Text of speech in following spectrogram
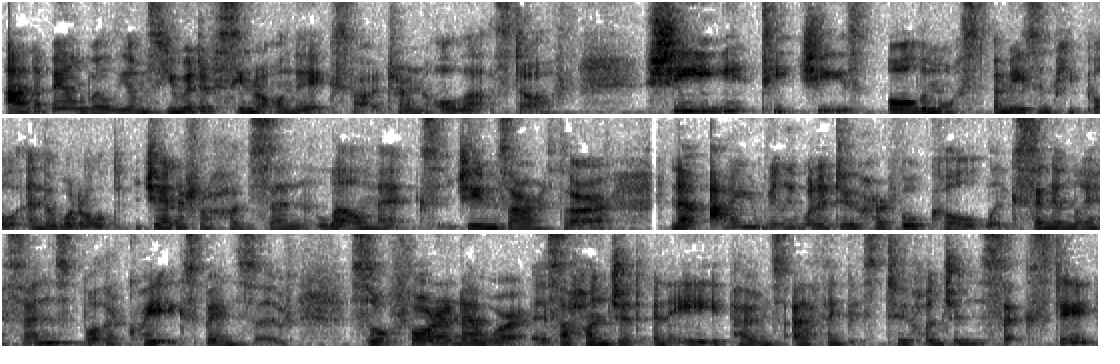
Annabelle Williams, you would have seen her on the X Factor and all that stuff She teaches all the most amazing people in the world. Jennifer Hudson, Little Mix, James Arthur. Now I really want to do her vocal like singing lessons but they're quite expensive. So for an hour it's £180 and I think it's 260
